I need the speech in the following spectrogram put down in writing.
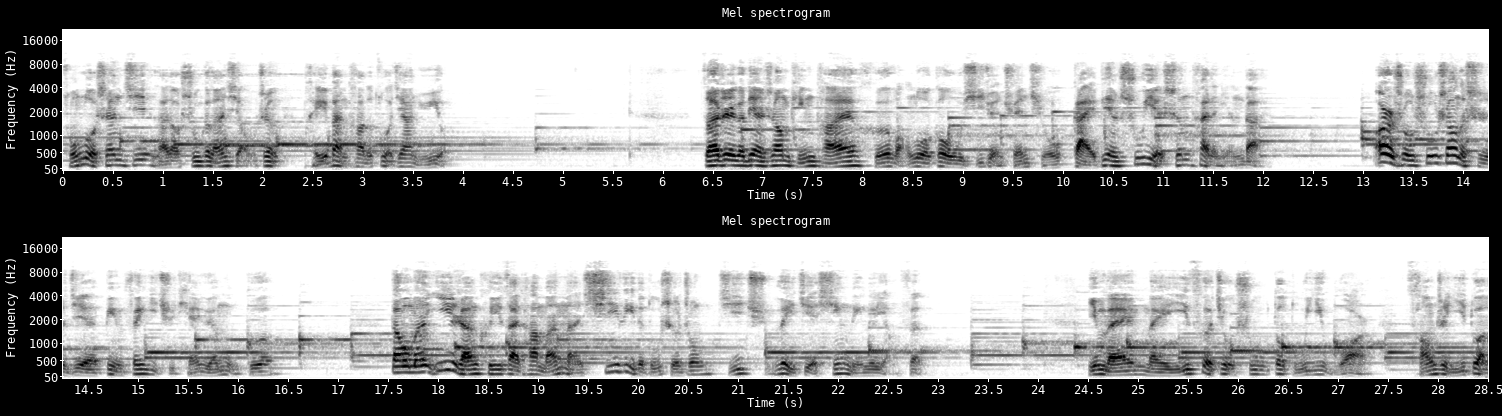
从洛杉矶来到苏格兰小镇陪伴他的作家女友。在这个电商平台和网络购物席卷全球、改变书业生态的年代，二手书商的世界并非一曲田园牧歌，但我们依然可以在它满满犀利的毒舌中汲取慰藉心灵的养分。因为每一册旧书都独一无二，藏着一段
